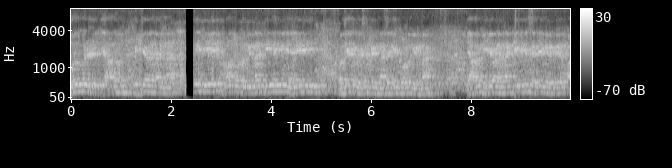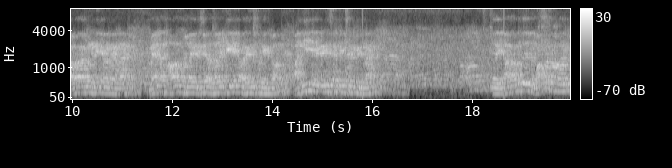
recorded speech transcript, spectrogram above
உறவுகள் யாரும் வேண்டாம் கீழேயும் ஹால் போட்டிருக்கீங்கன்னா கீழேயும் எல்இடி ப்ரொஜெக்டர் வச்சிருக்கீங்கன்னா செட்டிங் போட்டிருக்கீங்கன்னா யாரும் நிக்க வேண்டாம்னா கீழேயும் செட்டிங் இருக்கு. கவராகவும் நினைக்க வேண்டாம்னா மேல ஹால் ஃபுல்லாயிருச்சு அதனால கீழேயும் அரேஞ்ச் பண்ணியிருக்கோம். அங்கேயும் எல்இடி செட்டிங்ஸ் இருக்குதுன்னா அஹ் யாராவது மாவட்டம் மாதிரி.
